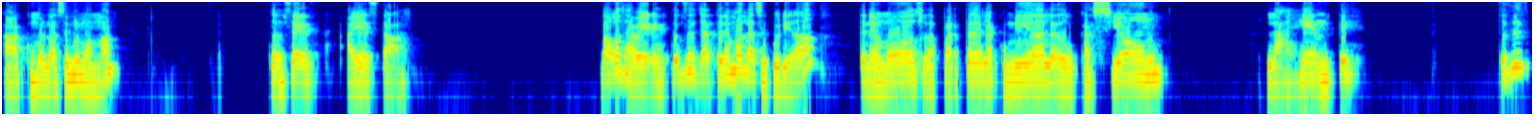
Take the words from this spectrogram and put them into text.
a cómo lo hace mi mamá. Entonces, ahí está. Vamos a ver, entonces ya tenemos la seguridad, tenemos la parte de la comida, la educación, la gente. Entonces,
